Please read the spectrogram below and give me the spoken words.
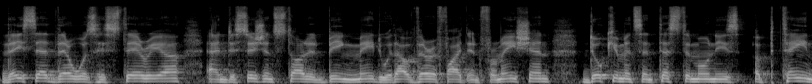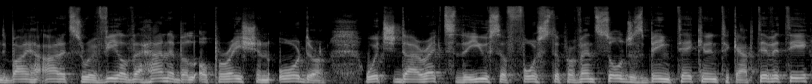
They said there was hysteria and decisions started being made without verified information. Documents and testimonies obtained by Haaretz reveal the Hannibal operation order, which directs the use of force to prevent soldiers being taken into captivity,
